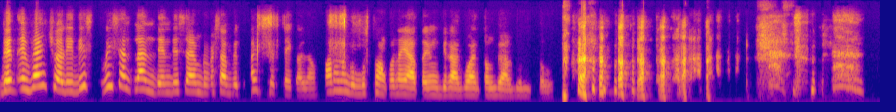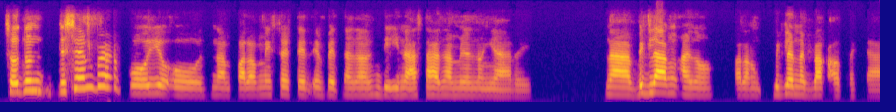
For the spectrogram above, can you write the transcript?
Then eventually, this recent lang din, December, sabi ko, ay, shit, teka lang, parang nagugustuhan ko na yata yung ginagawa nitong gagawin to. so, nung December po, yun, na parang may certain event na, na hindi inaasahan namin na nangyari. Na biglang, ano, parang biglang nag-back out na siya.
